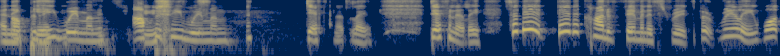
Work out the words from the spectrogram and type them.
And uppity again, women, uppity women. definitely, definitely. So they're they're the kind of feminist roots. But really, what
